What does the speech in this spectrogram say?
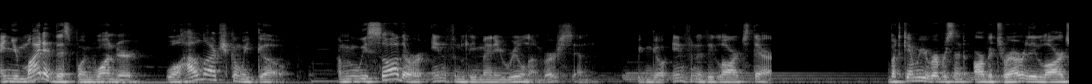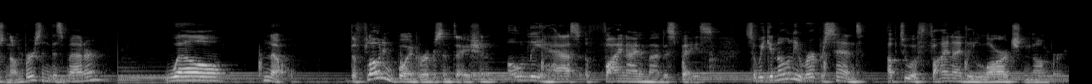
And you might at this point wonder, well, how large can we go? I mean, we saw there are infinitely many real numbers and we can go infinitely large there. But can we represent arbitrarily large numbers in this manner? Well, no. The floating point representation only has a finite amount of space, so we can only represent up to a finitely large number.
